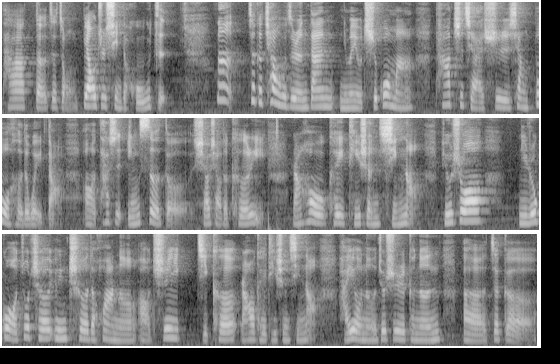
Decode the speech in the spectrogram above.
他的这种标志性的胡子。那这个翘胡子人丹，你们有吃过吗？它吃起来是像薄荷的味道哦，它是银色的小小的颗粒，然后可以提神醒脑。比如说，你如果坐车晕车的话呢，哦，吃一几颗，然后可以提神醒脑。还有呢，就是可能呃这个。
